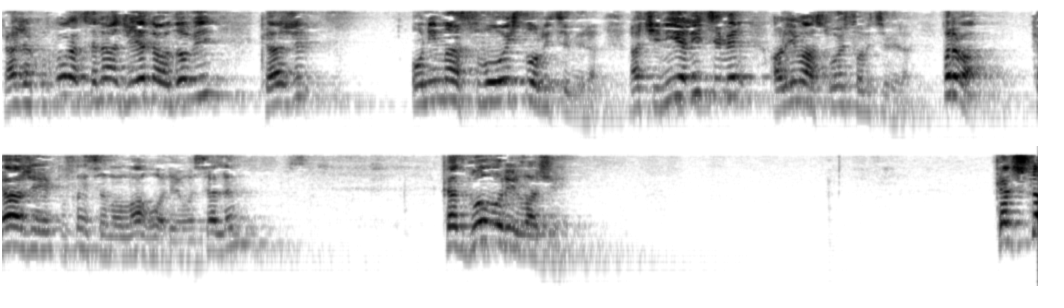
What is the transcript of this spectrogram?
Kaže kod koga se nađe jedna od ovih, kaže on ima svojstvo licemjera. Znači nije licemjer, ali ima svojstvo licemjera. Prva, kaže poslanik sallallahu alejhi ve sellem, kad govori laže. Kad šta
